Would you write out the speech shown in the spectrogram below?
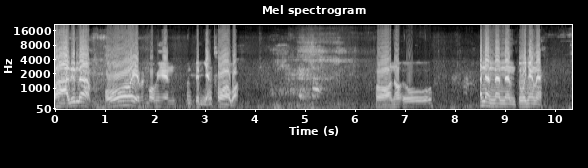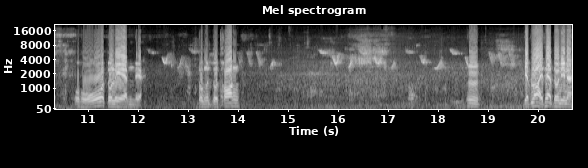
ปลาลื่นน้ำโอ้ย มันบอแมนมันเป็นหยังทอบ่ทอเนาะโอ้อันนั้นนั่นนั่นตัวยังน่ะ โอ้โห ตัวเลนเนี่ย ตัวเงินตัวทอง อืมเรียบร้อยแท้ตัวนี้นะ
